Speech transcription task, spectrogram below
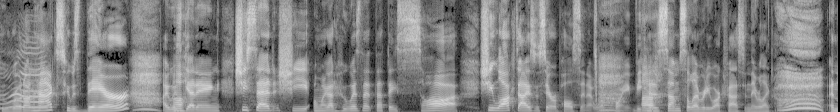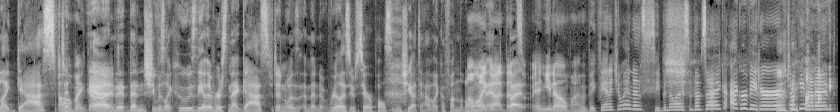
who wrote on ah. hacks, who was there. I was getting she said she oh my god, who was that that they saw? She locked eyes with Sarah Paulson at one point because some celebrity walked past and they were like and like gasped. Oh my God. And then she was like, "Who is the other person that gasped?" And was, and then it realized it Sarah Paulson, and she got to have like a fun little. Oh my moment. god! That's but and you know I'm a big fan of Joanna's, even though I sometimes I aggravate her talking about I it.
